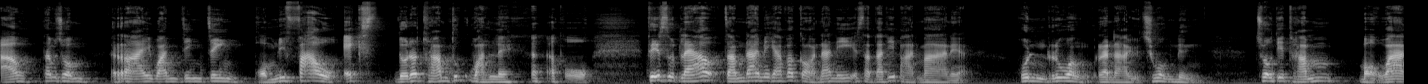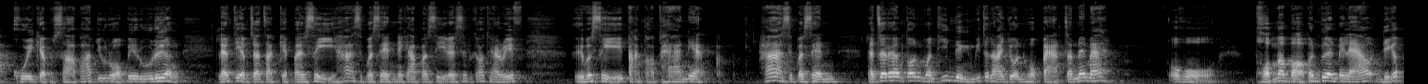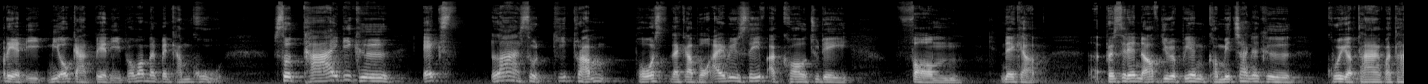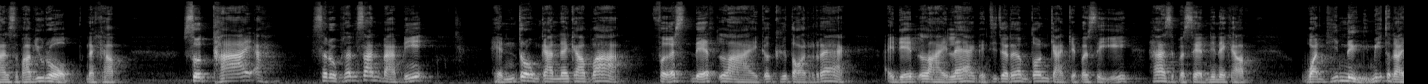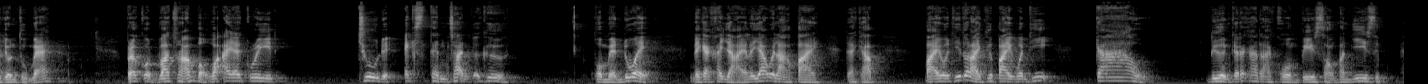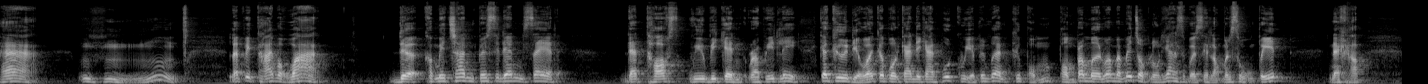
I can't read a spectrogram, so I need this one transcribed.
เอาท่านผู้ชมรายวันจริง ๆ ผมนี่เฝ้า X โดนัลด์ทรัมป์ทุกวันเลยโอ้โหที่สุดแล้วจำได้ไหมครับว่าก่อนหน้านี้สัปดาห์ที่ผ่านมาเนี่ยหุ้นร่วงระนาวอยู่ช่วงหนึ่ง ช่วงที่ทรัมป์บอกว่าคุยกับสหภาพยุโรปไม่รู้เรื่อง แล้วเตรียมจะจัดเก็บภาษี 50%นะครับภาษี reciprocal tariff หรือภาษีต่างตอบแทนเนี่ย 50%แล้วจะเริ่มต้นวันที่ 1 มิถุนายน 68จำได้ไหมโอ้โห ผมมาบอกเพื่อนๆไปแล้วเดี๋ยวก็เปลี่ยนอีกมีโอกาสเปลี่ยนอีกเพราะว่ามันเป็นคำขู่ สุดท้ายนี่คือ X ล่าสุดที่ทรัมป์โพสต์นะครับบอก I received a call today from นะครับ President of European Commission ก็คือคุยกับทางประธานสภายุโรปนะครับ สุดท้ายอะสรุปสั้นๆแบบนี้ เห็นตรงกันนะครับว่า first deadline ก็คือตอนแรก ไอ้ deadline แรกเนี่ยที่จะเริ่มต้นการเก็บภาษี 50%นี่นะครับ วันที่ 1 มิถุนายนถูกไหมปรากฏว่าทรัมป์บอกว่า I agree to the extension ก็คือ ผมเห็นด้วยในการขยายระยะเวลาไปนะครับ ไปวันที่เท่าไหร่คือไปวันที่ 9 เดือนกรกฎาคมปี 2025อือหือและปิดท้ายบอกว่า the commission president said that talks will begin rapidly ก็คือเดี๋ยวไว้กระบวนการในการพูดคุยกับเพื่อนๆ คือผมผมประเมินว่ามันไม่จบลงที่ 50%หรอก มันสูงปี๊ดนะครับ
